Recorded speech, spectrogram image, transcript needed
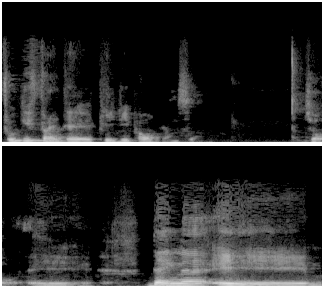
through different uh, PhD programs. So uh, then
